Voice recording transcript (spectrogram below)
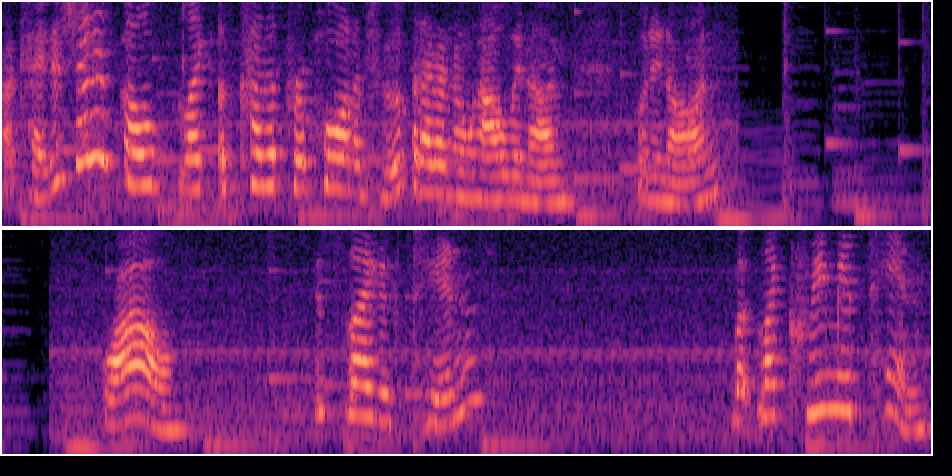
Okay, this shade is got like a kind of purple on it too, but I don't know how when I'm putting on. Wow. It's like a tin, but like creamy tin.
